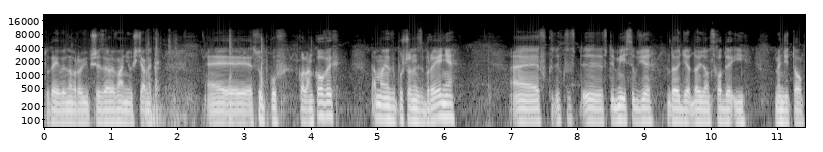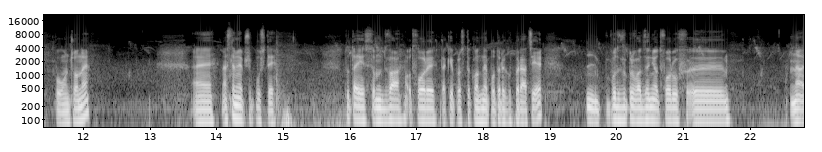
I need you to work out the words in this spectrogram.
Tutaj będą robić przy zalewaniu ścianek e, słupków kolankowych. Tam mają wypuszczone zbrojenie w, w, w tym miejscu, gdzie dojdzie, dojdą schody i będzie to połączone. E, następne przypusty. Tutaj są dwa otwory, takie prostokątne pod rekuperację. Pod wyprowadzenie otworów y, na,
